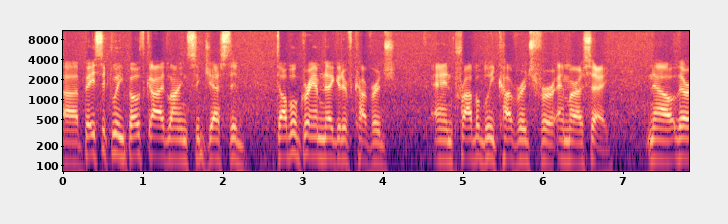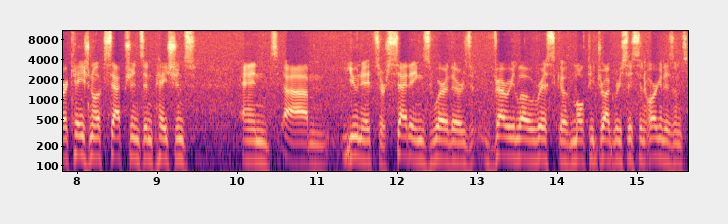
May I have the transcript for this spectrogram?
Uh, basically, both guidelines suggested double gram-negative coverage and probably coverage for MRSA. Now, there are occasional exceptions in patients and um, units or settings where there's very low risk of multi-drug resistant organisms,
